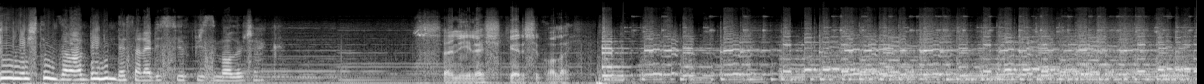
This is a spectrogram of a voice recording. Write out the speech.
İyileştiğim zaman benim de sana bir sürprizim olacak. Sen iyileş, gerisi kolay. Ulan polis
